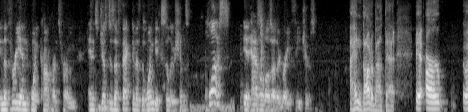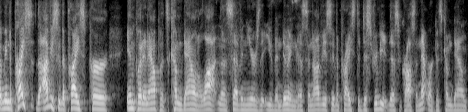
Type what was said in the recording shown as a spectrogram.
in the three endpoint conference room, and it's just as effective as the one gig solutions. Plus, it has all those other great features. I hadn't thought about that. It, are I mean, the price, obviously, the price per input and outputs come down a lot in the seven years that you've been doing this. And obviously, the price to distribute this across the network has come down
